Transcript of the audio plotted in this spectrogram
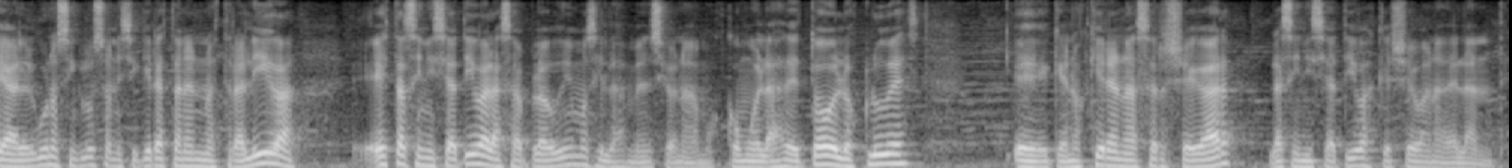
que algunos incluso ni siquiera están en nuestra liga, estas iniciativas las aplaudimos y las mencionamos, como las de todos los clubes eh, que nos quieran hacer llegar las iniciativas que llevan adelante.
